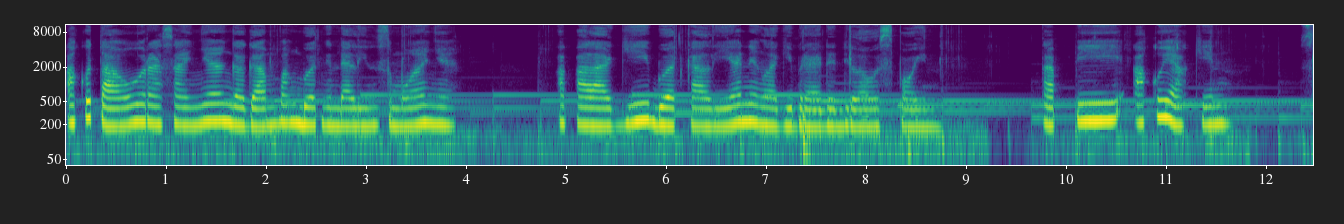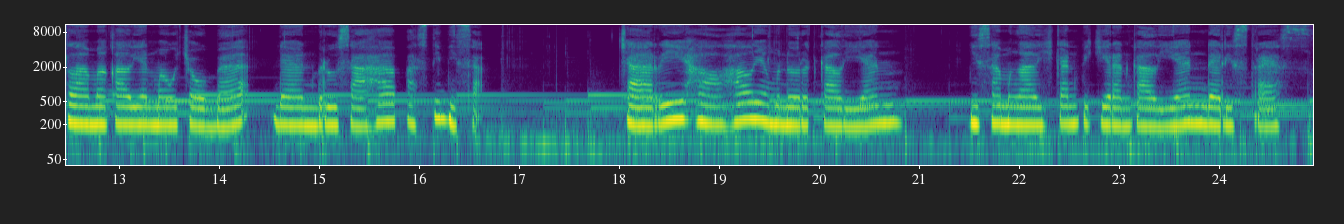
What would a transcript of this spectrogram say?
Aku tahu rasanya nggak gampang buat ngendalin semuanya apalagi buat kalian yang lagi berada di lowest point. Tapi aku yakin selama kalian mau coba dan berusaha pasti bisa. Cari hal-hal yang menurut kalian bisa mengalihkan pikiran kalian dari stres.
